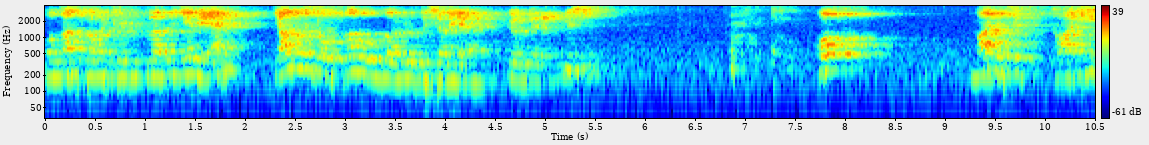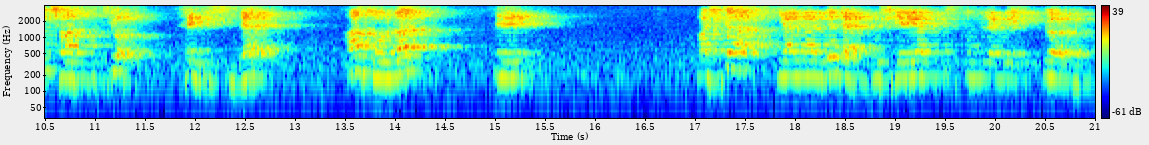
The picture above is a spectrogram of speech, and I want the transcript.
ondan sonra çocuklarını yemeyen yalnızca Osmanoğulları dışarıya gönderilmiş. O maalesef tarihi çarpıtıyor her ikisi de. Daha sonra e, başka yerlerde de bu şeriat isimlerini gördük.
